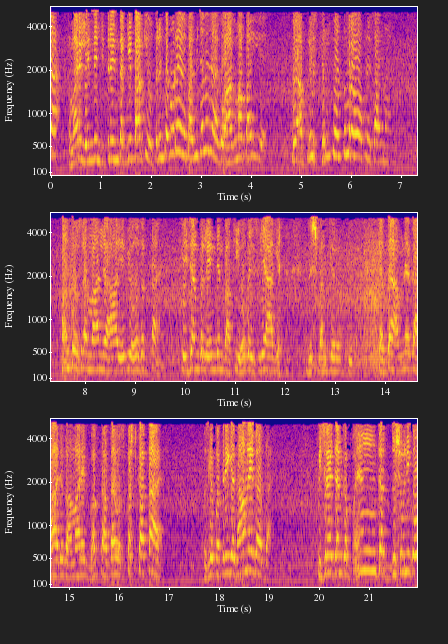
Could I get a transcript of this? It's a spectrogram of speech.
था तुम्हारे लेन देन जितने दिन तक की बाकी उतने दिन तक हो रहे हैं, बाद में चले जाएगा आगमा पाई है। तो अपनी स्थिर तुम रहो अपने साधना हम तो उसने मान लिया हाँ ये भी हो सकता है कि जन को लेन देन बाकी हो गई इसलिए आगे दुश्मन के रूप में। कहता है, हमने कहा जो हमारे एक भक्त आता है, वो स्पष्ट कहता है, उसके पत्री के सामने कहता है। पिछले जन का भयंकर दुश्मनी को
